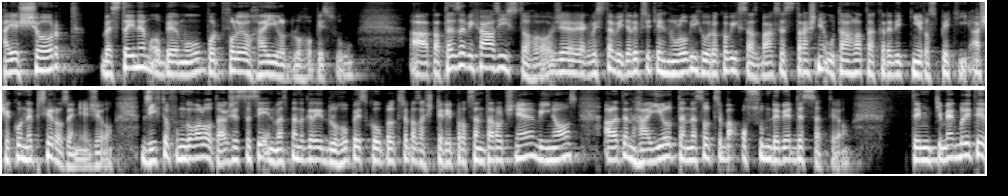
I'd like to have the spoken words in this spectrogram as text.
a je short ve stejném objemu portfolio high yield dluhopisů. A ta teze vychází z toho, že jak vy jste viděli při těch nulových úrokových sazbách, se strašně utáhla ta kreditní rozpětí, až jako nepřirozeně. Že jo? Dřív to fungovalo tak, že jste si investment grade dluhopis koupil třeba za 4% ročně výnos, ale ten high yield ten nesl třeba 8, 9, 10. Jo? Tím, tím jak byly ty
